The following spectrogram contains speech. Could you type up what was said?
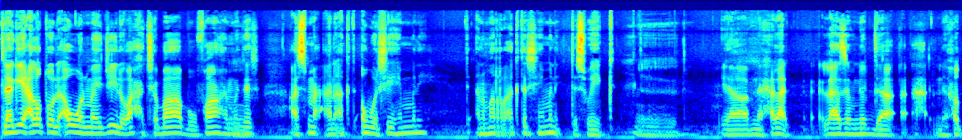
تلاقيه على طول أول ما يجي له احد شباب وفاهم أسمع أنا أكت... أول شيء يهمني أنا مرة أكثر شيء يهمني التسويق. إيه. يا ابن الحلال لازم نبدأ نحط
